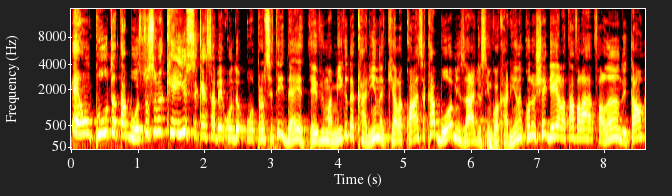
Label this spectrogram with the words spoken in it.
É um puta tabu. As pessoas falam, o que é isso? Você quer saber quando eu... Pra você ter ideia, teve uma amiga da Karina que ela quase acabou a amizade assim com a Karina. Quando eu cheguei, ela tava lá falando e tal.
